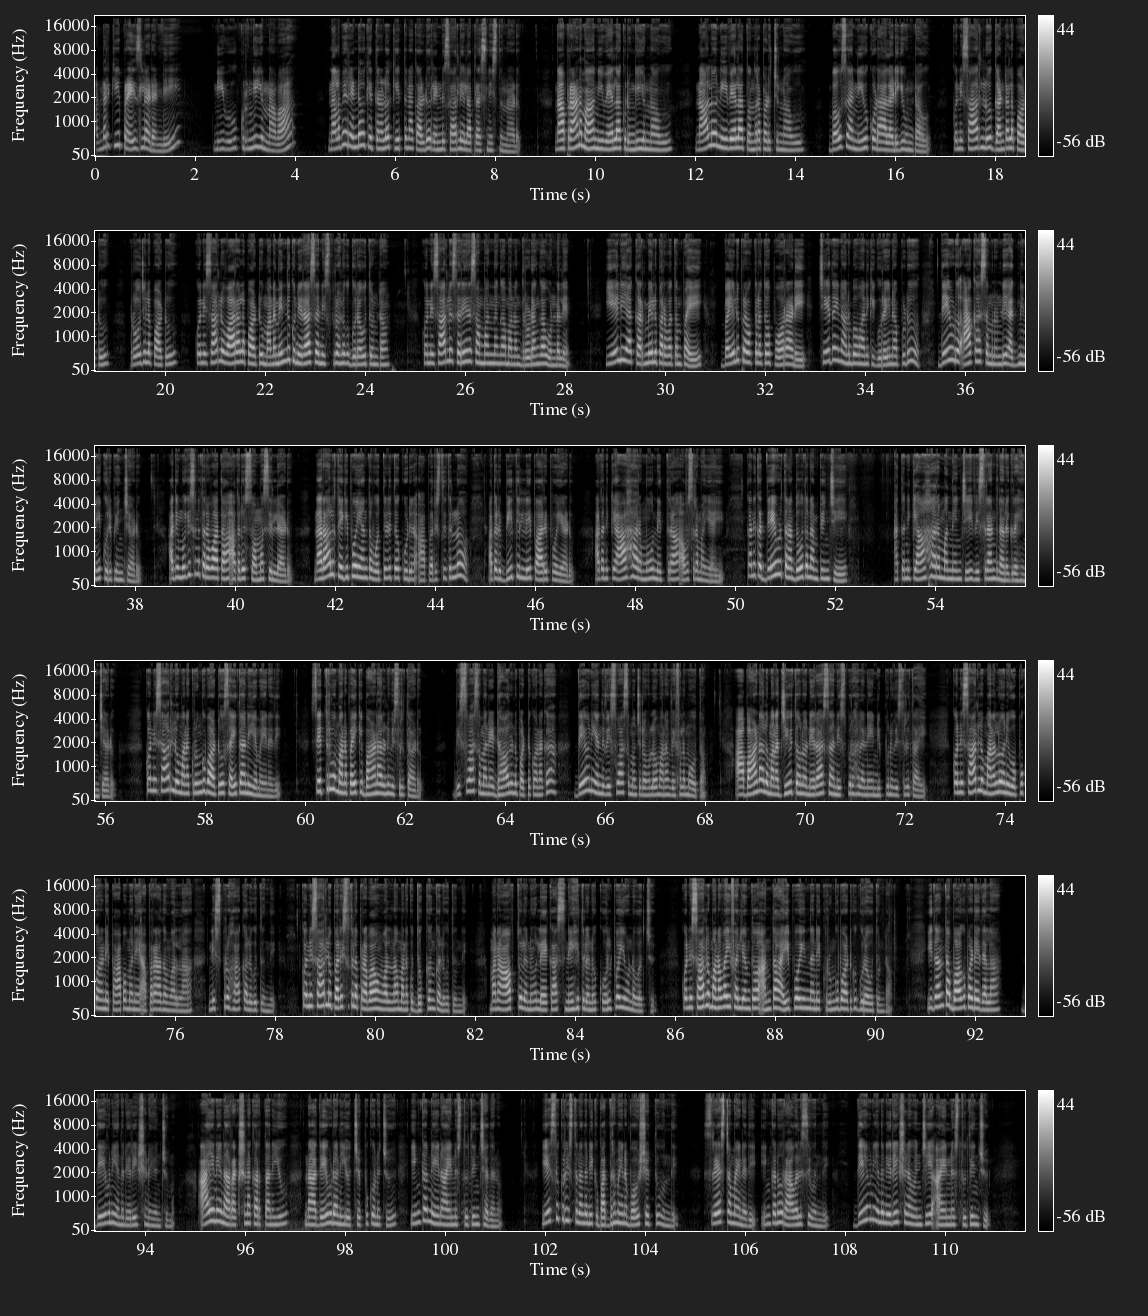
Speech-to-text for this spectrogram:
అందరికీ ప్రైజ్లాడండి నీవు కృంగియున్నావా? నలభై రెండవ కీర్తనలో కీర్తనాకారుడు రెండుసార్లు ఇలా ప్రశ్నిస్తున్నాడు. నా ప్రాణమా నీవేలా కృంగియున్నావు? నాలో నీవేలా తొందరపడుచున్నావు? బహుశా నీవు కూడా అలా అడిగి ఉంటావు. కొన్నిసార్లు గంటల పాటు రోజుల పాటు కొన్నిసార్లు వారాల పాటు మనమెందుకు నిరాశ నిస్పృహలకు గురవుతుంటాం? కొన్నిసార్లు శరీర సంబంధంగా మనం దృఢంగా ఉండలేం. ఏలియా కర్మేలు పర్వతంపై బయలు ప్రవక్తలతో పోరాడి చేదైన అనుభవానికి గురైనప్పుడు దేవుడు ఆకాశం నుండి అగ్నిని కురిపించాడు. అది ముగిసిన తర్వాత అతడు సొమ్మసిల్లాడు. నరాలు తెగిపోయేంత ఒత్తిడితో కూడిన ఆ పరిస్థితుల్లో అతడు బీతిల్లి పారిపోయాడు. అతనికి ఆహారము నిద్ర అవసరమయ్యాయి. కనుక దేవుడు తన దూతనంపించి అతనికి ఆహారం అందించి విశ్రాంతిని అనుగ్రహించాడు. కొన్నిసార్లు మన కృంగుబాటు సైతానీయమైనది. శత్రువు మనపైకి బాణాలను విసురుతాడు. విశ్వాసం అనే ఢాలును పట్టుకొనక దేవుని ఎందు విశ్వాసం ఉంచడంలో మనం విఫలమవుతాం. ఆ బాణాలు మన జీవితంలో నిరాశ నిస్పృహలనే నిప్పును విసురుతాయి. కొన్నిసార్లు మనలోని ఒప్పుకొనని పాపమనే అపరాధం వలన నిస్పృహ కలుగుతుంది. కొన్నిసార్లు పరిస్థితుల ప్రభావం వలన మనకు దుఃఖం కలుగుతుంది. మన ఆప్తులను లేక స్నేహితులను కోల్పోయి ఉండవచ్చు. కొన్నిసార్లు మన వైఫల్యంతో అంతా అయిపోయిందనే కృంగుబాటుకు గురవుతుంటాం. ఇదంతా బాగుపడేదెలా? దేవుని ఎందు నిరీక్షణ ఉంచుము ఆయనే నా రక్షణకర్తనియు నా దేవుడనియు చెప్పుకొనుచు ఇంకా నేను ఆయన్ను స్థుతించెదను యేసుక్రీస్తునందు నీకు భద్రమైన భవిష్యత్తు ఉంది. శ్రేష్టమైనది ఇంకనూ రావలసి ఉంది. దేవుని ఎందు నిరీక్షణ ఉంచి ఆయన్ను స్థుతించు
